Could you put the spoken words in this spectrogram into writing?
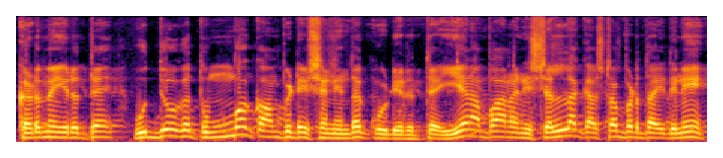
ಕಡಿಮೆ ಇರುತ್ತೆ. ಉದ್ಯೋಗ ತುಂಬ ಕಾಂಪಿಟೇಷನ್ನಿಂದ ಕೂಡಿರುತ್ತೆ. ಏನಪ್ಪ, ನಾನು ಇಷ್ಟೆಲ್ಲ ಕಷ್ಟಪಡ್ತಾ ಇದ್ದೀನಿ.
